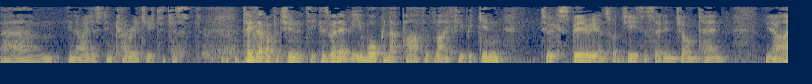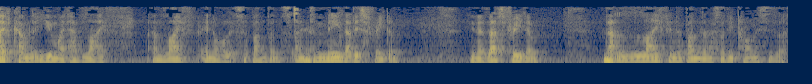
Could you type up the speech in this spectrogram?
um, you know, I just encourage you to just take that opportunity because whenever you walk on that path of life, you begin to experience what Jesus said in John 10. You know, I've come that you might have life and life in all its abundance. And to me, that is freedom. You know, that's freedom. That life in abundance that He promises us.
